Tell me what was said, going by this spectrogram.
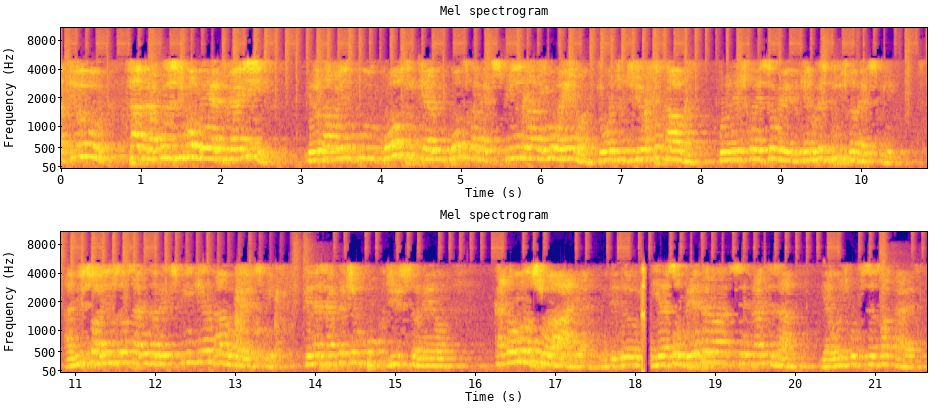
aquilo, sabe, era coisa de momento. E aí, eu estava indo para um encontro, que era o encontro da Backspin em Moema, que é onde o DJ tocava. Onde a gente conheceu ele, que era o reduto da Backspin. Ali só iam os dançarinos da Backspin que andavam com a Backspin. Porque nessa época tinha um pouco disso também, não? cada um na sua área, entendeu? E a São Bento era centralizada, e é onde aconteciam as batalhas.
